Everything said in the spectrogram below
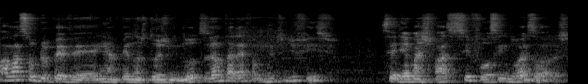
Falar sobre o PVE em apenas dois minutos é uma tarefa muito difícil. Seria mais fácil se fosse em duas horas.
